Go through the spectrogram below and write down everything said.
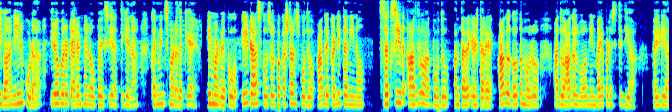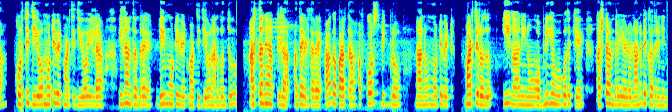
ಈಗ ನೀನು ಕೂಡ ಇರೋ ಬರೋ ಟ್ಯಾಲೆಂಟ್ನೆಲ್ಲ ಉಪಯೋಗಿಸಿ ಅತ್ತಿಗೆನ ಕನ್ವಿನ್ಸ್ ಮಾಡೋದಕ್ಕೆ ಏನ್ ಮಾಡ್ಬೇಕು. ಈ ಟಾಸ್ಕ್ ಸ್ವಲ್ಪ ಕಷ್ಟ ಅನ್ಸ್ಬೋದು, ಆದ್ರೆ ಖಂಡಿತ ನೀನು ಸಕ್ಸೀಡ್ ಆದ್ರೂ ಆಗ್ಬಹುದು ಅಂತ ಹೇಳ್ತಾರೆ. ಆಗ ಗೌತಮ್ ಅವರು, ಅದು ಆಗಲ್ವೋ, ನೀನ್ ಭಯಪಡಿಸ್ತಿದ್ಯಾ ಐಡಿಯಾ? ಕೊಡ್ತಿದ್ಯೋ ಮೋಟಿವೇಟ್ ಮಾಡ್ತಿದ್ಯೋ ಇಲ್ಲ ಇಲ್ಲ ಅಂತಂದ್ರೆ, ಡಿಮೋಟಿವೇಟ್ ಮಾಡ್ತಿದ್ಯೋ ನನಗಂತೂ ಅರ್ಥನೇ ಆಗ್ತಿಲ್ಲ ಅಂತ ಹೇಳ್ತಾರೆ. ಆಗ Partha of course big bro ನಾನು ಮೋಟಿವೇಟ್ ಮಾಡ್ತಿರೋದು. ಈಗ ನೀನು ಒಬ್ನಿಗೆ ಹೋಗೋದಕ್ಕೆ ಕಷ್ಟ ಅಂದ್ರೆ ಹೇಳು, ನಾನು ಬೇಕಾದ್ರೆ ನೀನ್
